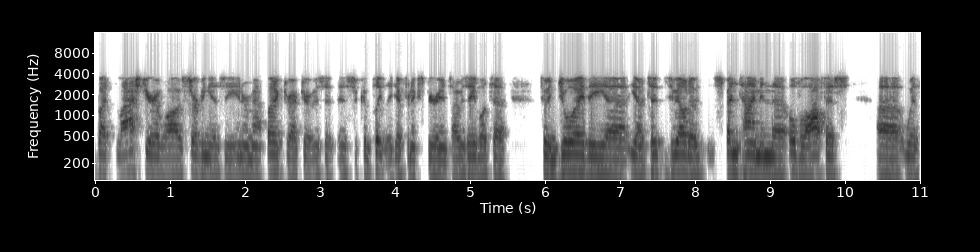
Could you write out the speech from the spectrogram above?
but last year, while I was serving as the interim athletic director, it was a, it was a completely different experience. I was able to to enjoy the, uh, you know, to, to be able to spend time in the Oval Office uh, with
